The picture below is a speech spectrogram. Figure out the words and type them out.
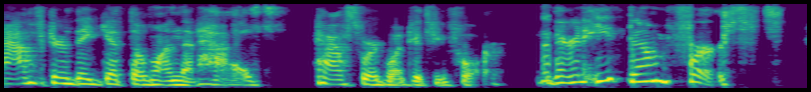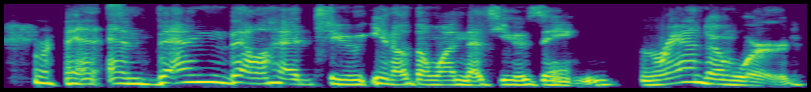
after they get the one that has password one, two, three, four. They're going to eat them first. Right. And, and, then they'll head to, you know, the one that's using random word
